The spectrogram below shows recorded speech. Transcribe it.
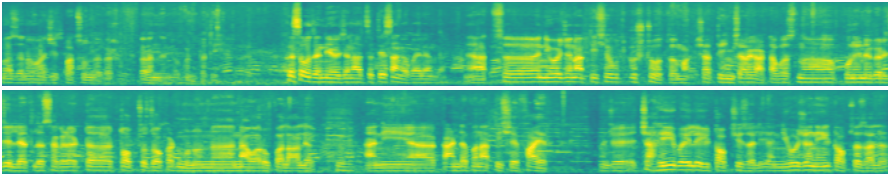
माझं नाव अजित पाचुंदकर रांजणगाव गणपती. कसं होतं नियोजन आजचं ते सांगा पहिल्यांदा. आजचं नियोजन अतिशय उत्कृष्ट होतं. मागच्या तीन चार घाटापासून पुणे नगर जिल्ह्यातलं सगळ्यात अ, टॉपचं चौकट म्हणून अ, नावारूपाला आलं. आणि अ, कांड पण अतिशय फायर. म्हणजे चारही बैल ही टॉपची झाली आणि नियोजनही टॉपचं झालं.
